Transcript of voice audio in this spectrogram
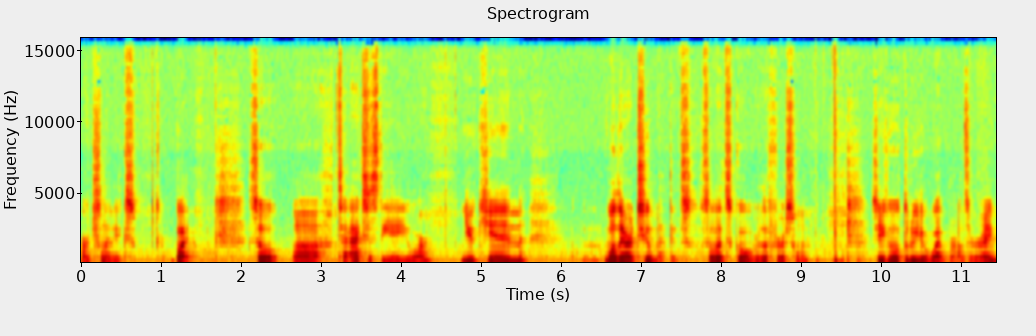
arch linux but so uh, to access the AUR, you can, well, there are two methods. So let's go over the first one. So you can go through your web browser, right?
